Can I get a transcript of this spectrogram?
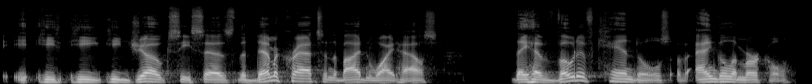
He, he, he, he jokes, he says, the Democrats in the Biden White House, they have votive candles of Angela Merkel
